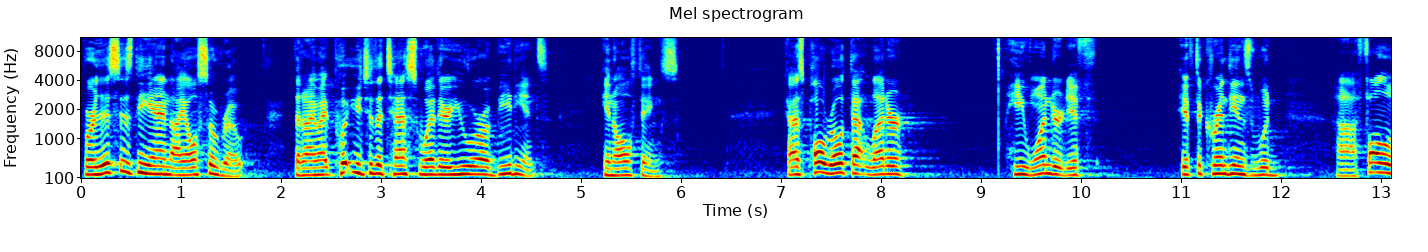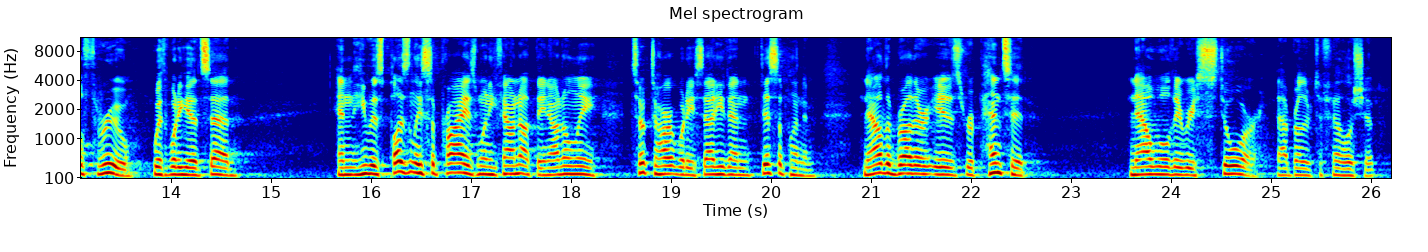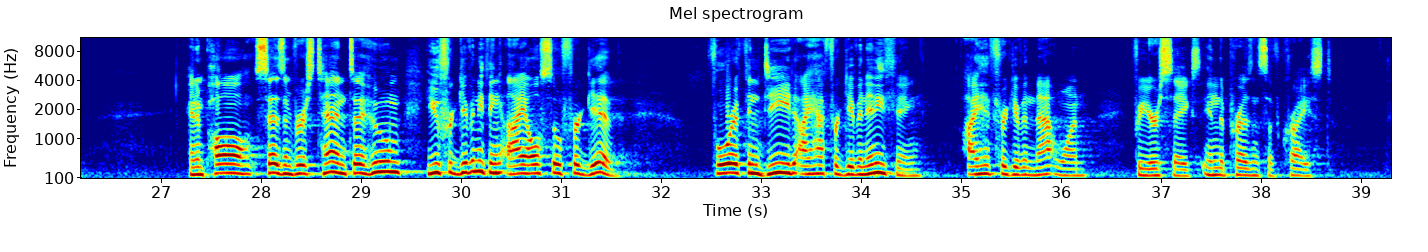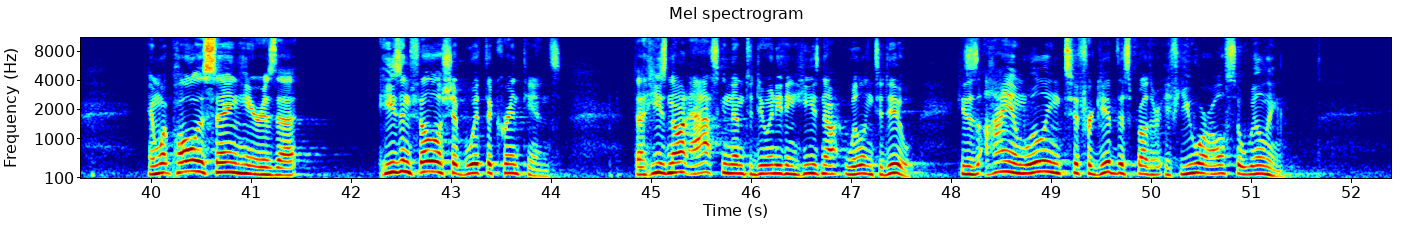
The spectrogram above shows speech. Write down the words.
For this is the end I also wrote, that I might put you to the test whether you are obedient in all things. As Paul wrote that letter, he wondered if, if the Corinthians would uh, follow through with what he had said. And he was pleasantly surprised when he found out they not only took to heart what he said, he then disciplined him. Now the brother is repented. Now will they restore that brother to fellowship. And Paul says in verse 10 To whom you forgive anything, I also forgive. For if indeed I have forgiven anything, I have forgiven that one for your sakes in the presence of Christ. And what Paul is saying here is that he's in fellowship with the Corinthians, that he's not asking them to do anything he's not willing to do. He says, I am willing to forgive this brother if you are also willing.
